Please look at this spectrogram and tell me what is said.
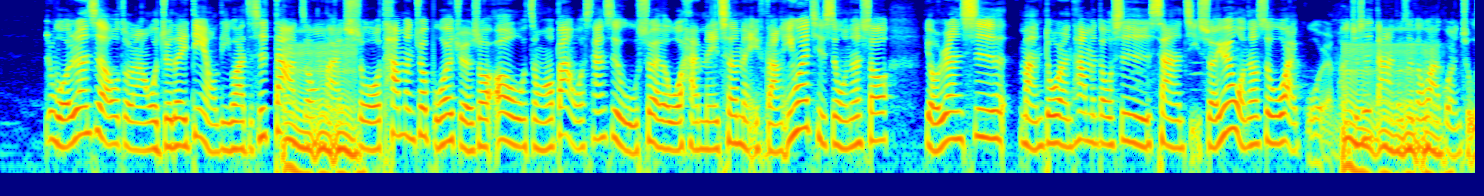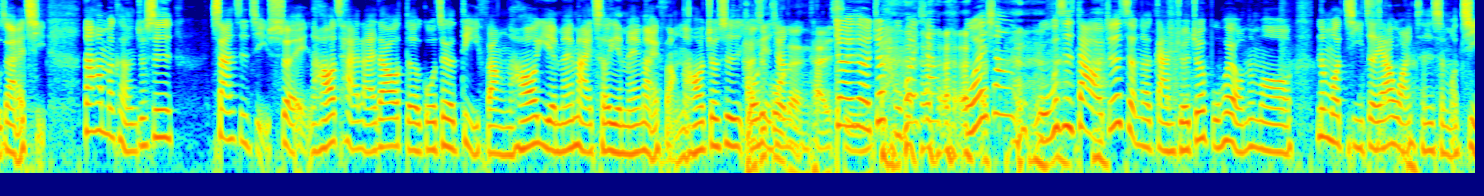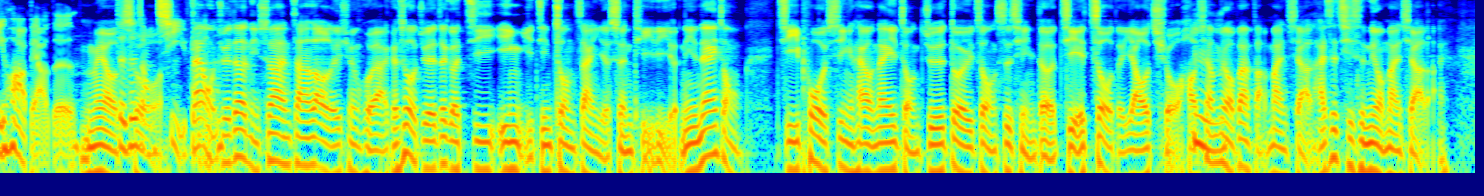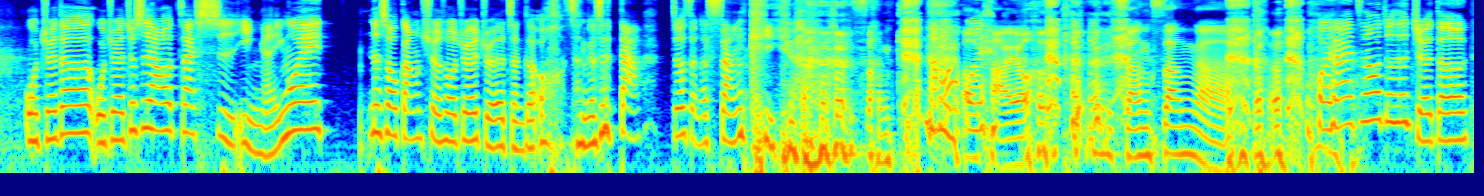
我认识的欧洲人，我觉得一定有例外。只是大众来说，他们就不会觉得说：“哦，怎么办？我三十五岁了，我还没车没房。”因为其实我那时候有认识蛮多人，他们都是三十几岁。因为我那是外国人嘛，就是当然都是跟外国人住在一起。那他们可能就是。三十几岁，然后才来到德国这个地方，然后也没买车，也没买房，然后就是有点像，对对，就不会像 不会像，我不知道，就是整个感觉就不会有那么那么急着要完成什么计划表的，没有的这种气氛。但我觉得你虽然这样绕了一圈回来，可是我觉得这个基因已经种在你的身体里了。你那一种急迫性，还有那一种就是对于这种事情的节奏的要求，好像没有办法慢下来，还是其实你有慢下来？我觉得，我觉得就是要再适应哎，因为那时候刚去的时候，就会觉得整个哦，整个是大，就整个桑体啊，伤体，然后好抬哦，桑桑啊，回来之后就是觉得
